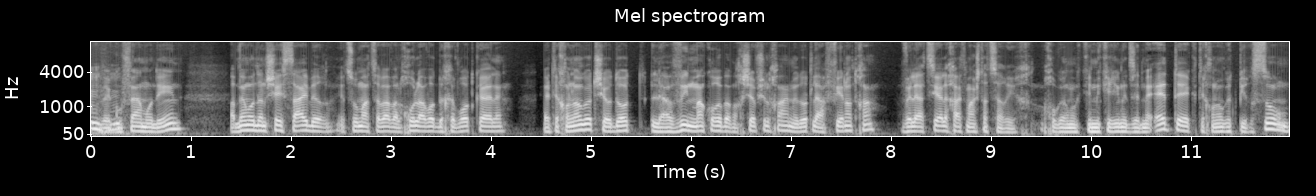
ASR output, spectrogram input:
וגופי המודיעין. הרבה מאוד אנשי סייבר יצאו מהצבא והלכו לעבוד בחברות כאלה. טכנולוגיות שיודעות להבין מה קורה במחשב שלך, הן יודעות לאפיין אותך ולהציע לך את מה שאתה צריך. אנחנו גם מכירים את זה מ AdTech, טכנולוגיות פרסום.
